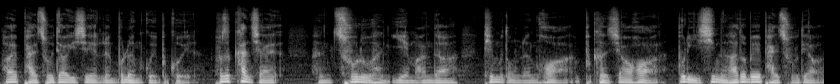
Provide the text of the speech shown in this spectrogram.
它会排除掉一些人不人鬼不鬼的，或是看起来很粗鲁、很野蛮的、听不懂人话、不可教化、不理性的，它都被排除掉。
